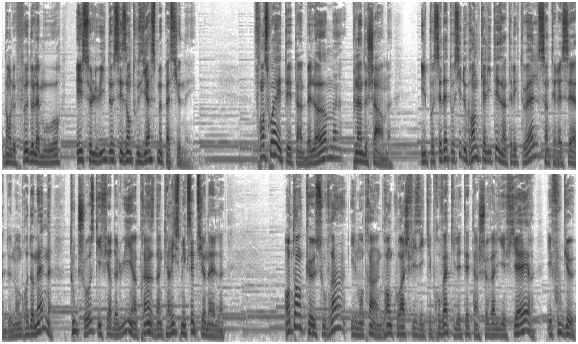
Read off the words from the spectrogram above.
dans le feu de l'amour et celui de ses enthousiasmes passionnés. François était un bel homme, plein de charme. Il possédait aussi de grandes qualités intellectuelles, s'intéressait à de nombreux domaines, toutes choses qui firent de lui un prince d'un charisme exceptionnel. En tant que souverain, il montra un grand courage physique et prouva qu'il était un chevalier fier et fougueux.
